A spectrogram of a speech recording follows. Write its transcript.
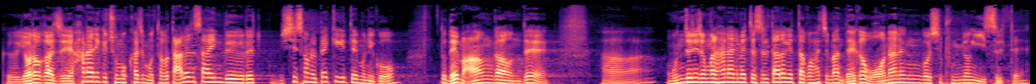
그 여러 가지 하나님께 주목하지 못하고 다른 사인들의 시선을 뺏기기 때문이고 또 내 마음 가운데 아, 온전히 정말 하나님의 뜻을 따르겠다고 하지만 내가 원하는 것이 분명히 있을 때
